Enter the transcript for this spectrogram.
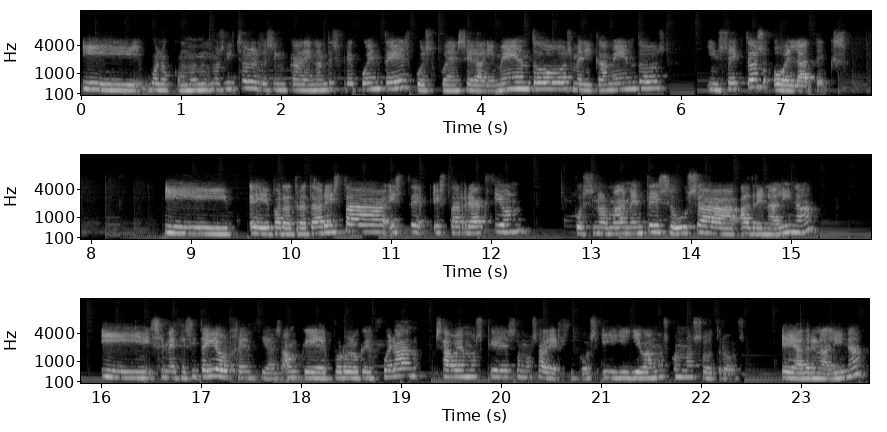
Y bueno, como hemos dicho, los desencadenantes frecuentes pues pueden ser alimentos, medicamentos, insectos o el látex. Y eh, para tratar esta, este, esta reacción, pues normalmente se usa adrenalina y se necesita ir a urgencias, aunque por lo que fuera sabemos que somos alérgicos y llevamos con nosotros eh, adrenalina,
